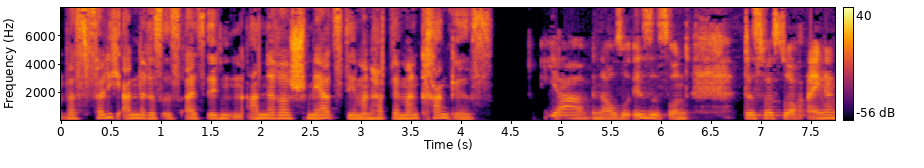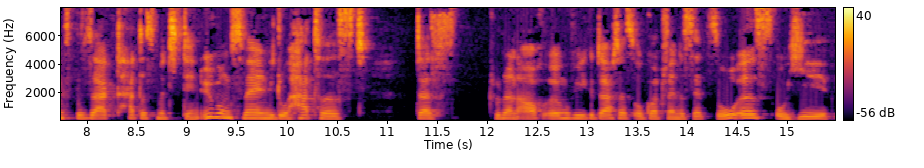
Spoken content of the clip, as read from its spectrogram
was völlig anderes ist als irgendein anderer Schmerz, den man hat, wenn man krank ist. Ja, genau so ist es. Und das, was du auch eingangs gesagt hattest mit den Übungswellen, die du hattest, dass du dann auch irgendwie gedacht hast, oh Gott, wenn das jetzt so ist, oh je.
